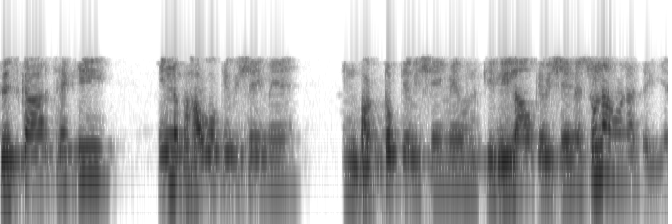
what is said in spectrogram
तो इसका अर्थ है कि इन भावों के विषय में, इन भक्तों के विषय में, उनकी लीलाओं के विषय में सुना होना चाहिए।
